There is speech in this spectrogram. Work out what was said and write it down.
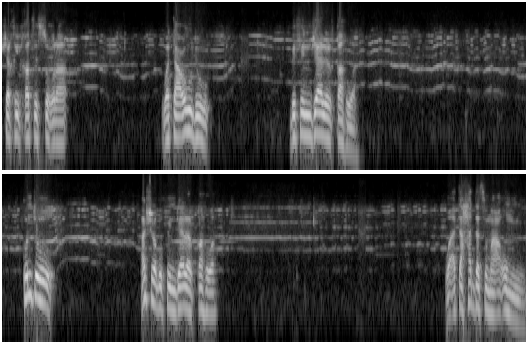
شقيقتي الصغرى وتعود بفنجال القهوة. كنت أشرب فنجال القهوة. وأتحدث مع أمي.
